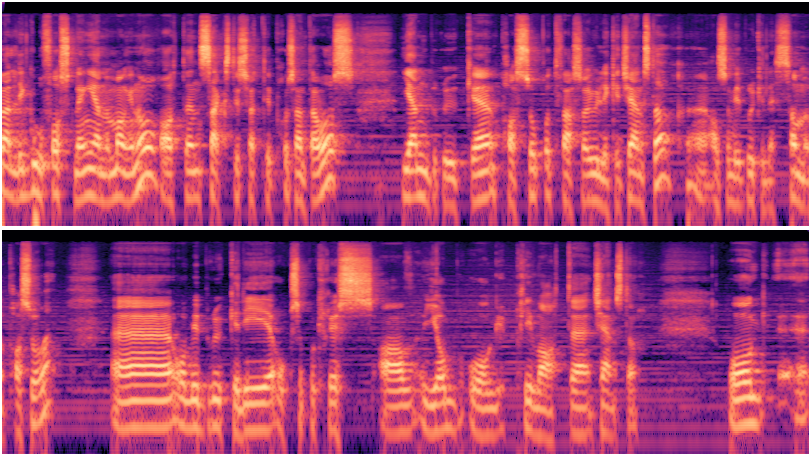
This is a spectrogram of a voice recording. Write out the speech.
veldig god forskning gjennom mange år at en 60-70% av oss gjenbruker passord på tvers av ulike tjenester. Uh, altså vi bruker det samme passordet. Eh, og vi bruker de også på kryss av jobb og private tjenester. Og eh,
